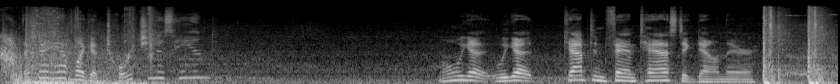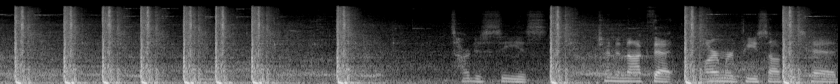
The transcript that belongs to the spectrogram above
That guy have like a torch in his hand? Well, we got we got Captain Fantastic down there. It's hard to see. He's trying to knock that armor piece off his head.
